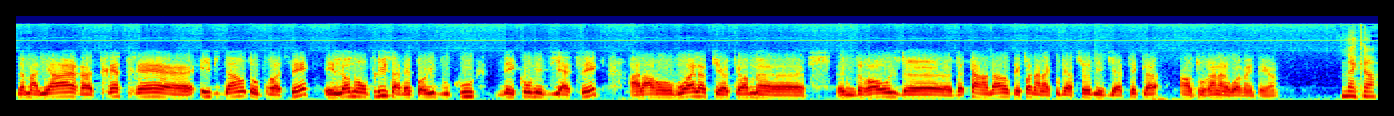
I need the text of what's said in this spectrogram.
de manière euh, très très euh, évidente au procès. Et là non plus, ça n'avait pas eu beaucoup d'écho médiatique. Alors on voit là qu'il y a comme euh, une drôle de, de, tendance des fois dans la couverture médiatique là entourant la loi 21. D'accord.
